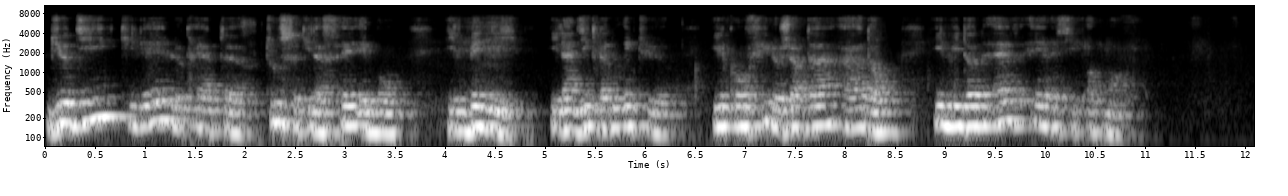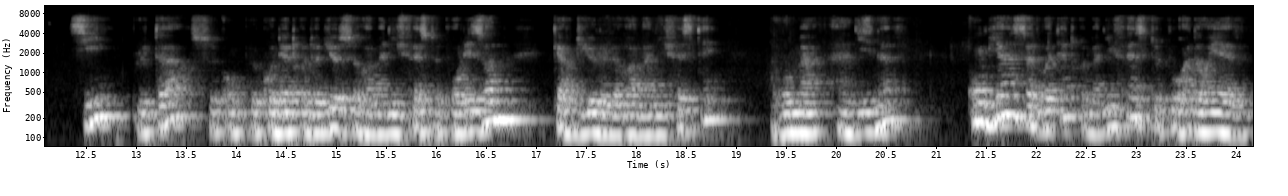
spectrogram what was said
Dieu dit qu'il est le Créateur, tout ce qu'il a fait est bon. Il bénit, il indique la nourriture, il confie le jardin à Adam, il lui donne Ève et réciproquement. Si, plus tard, ce qu'on peut connaître de Dieu sera manifeste pour les hommes, car Dieu le leur a manifesté, Romains 1, 19, combien ça doit être manifeste pour Adam et Ève?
